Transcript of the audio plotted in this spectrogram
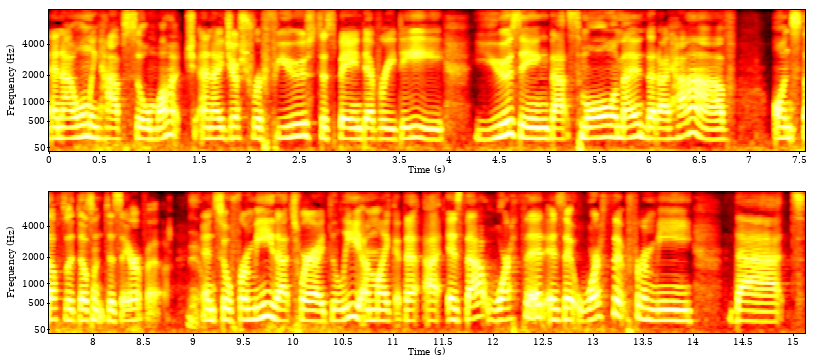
and I only have so much. And I just refuse to spend every day using that small amount that I have on stuff that doesn't deserve it. Yeah. And so for me, that's where I delete. I'm like, that uh, is that worth it? Is it worth it for me that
